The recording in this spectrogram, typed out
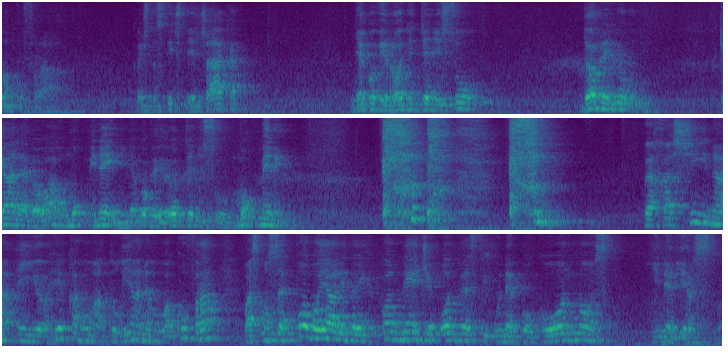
وَكُفْرًا Koji što se tiče dječaka, njegovi roditelji su dobri ljudi. Kane abawahu mu'minejni, njegovi roditelji su mu'mini. فَحَشِينَا أَنْ يُرْهِقَهُمَا طُغْيَانًا وَكُفْرًا Pa smo se pobojali da ih on neće odvesti u nepokornost i nevjerstvo.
